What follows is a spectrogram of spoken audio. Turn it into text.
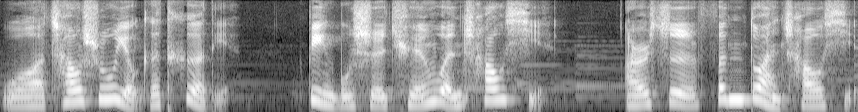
我抄书有个特点，并不是全文抄写，而是分段抄写。”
